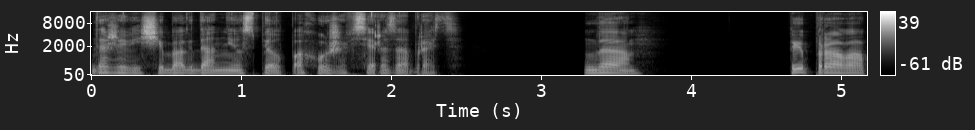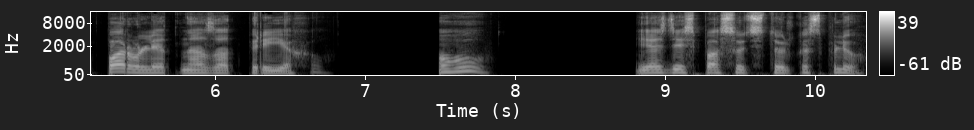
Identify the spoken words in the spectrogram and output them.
Даже вещи Богдан не успел, похоже, все разобрать. «Да, ты права, пару лет назад переехал». «О, я здесь, по сути, только сплю.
